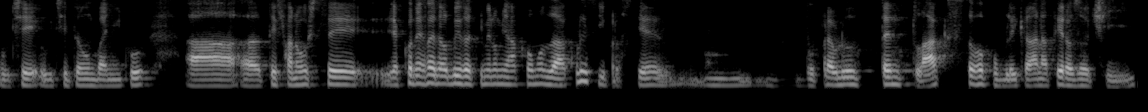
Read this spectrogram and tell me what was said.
vůči, vůči tomu baníku. A ty fanoušci, jako nehledal bych zatím jenom nějakou moc zákulisí, prostě mm, opravdu ten tlak z toho publika na ty rozočí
